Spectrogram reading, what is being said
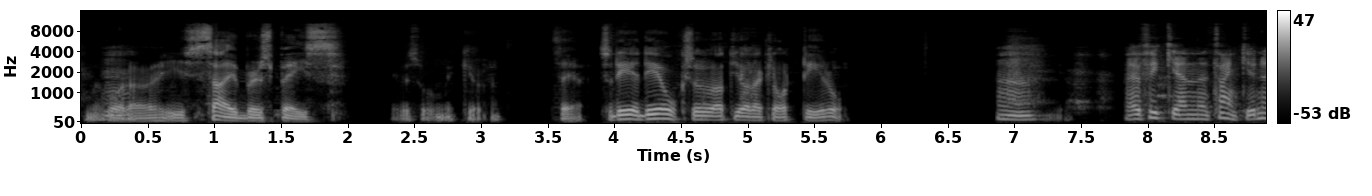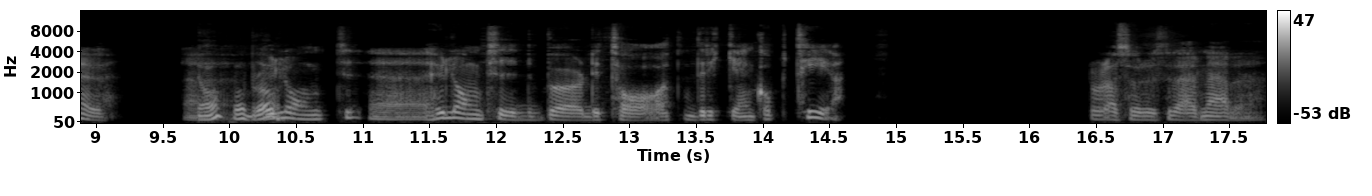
Som att vara i cyberspace. Det är väl så mycket jag kan säga. Så det, det är också att göra klart det då. Mm. Men Jag fick en tanke nu. Eh, Ja, vad bra. Hur lång, eh, hur lång tid bör det ta att dricka en kopp te? Alltså sådär när...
